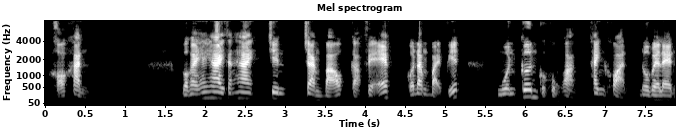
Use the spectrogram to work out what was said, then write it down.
khó khăn. Vào ngày 22 tháng 2, trên trang báo Cà phê F có đăng bài viết nguồn cơn của khủng hoảng thanh khoản Novaland.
